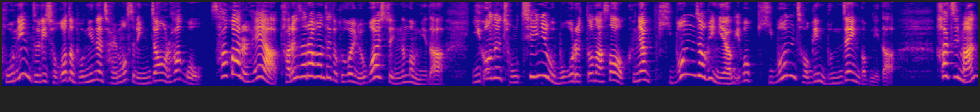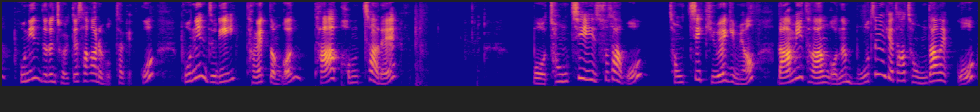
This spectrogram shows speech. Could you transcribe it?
본인들이 적어도 본인의 잘못을 인정을 하고 사과를 해야 다른 사람한테도 그걸 요구할 수 있는 겁니다. 이거는 정치인이고 뭐고를 떠나서 그냥 기본적인 이야기고 기본적인 문제인 겁니다. 하지만 본인들은 절대 사과를 못 하겠고 본인들이 당했던 건 다 검찰의 뭐 정치 수사고 정치 기획이며 남이 당한 거는 모든 게 다 정당했고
